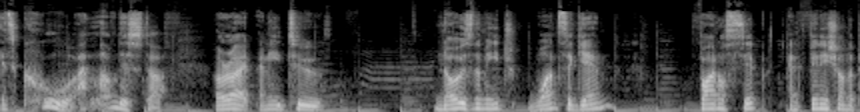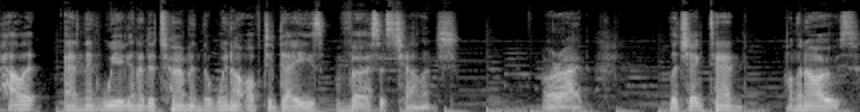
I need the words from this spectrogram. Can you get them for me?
It's cool. I love this stuff. All right, I need to nose them each once again. Final sip and finish on the palate, and then we're going to determine the winner of today's versus challenge. All right, Ledaig 10 on the nose.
